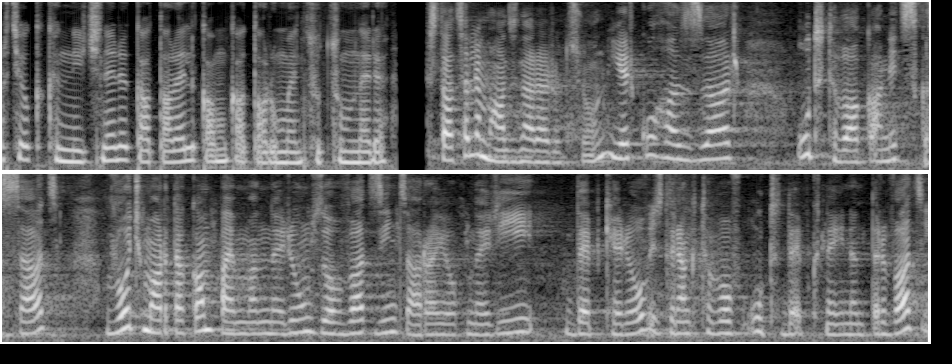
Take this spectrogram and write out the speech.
արդյոք քննիչները կատարել կամ կատարում են ցուցումները։ Ստացել եմ հանձնարարություն 2000 8 թվականից սկսած ոչ մարտական պայմաններում զոհված զինծառայողների դեպքերով, իսկ դրանք թվով 8 դեպքն էին ընտրված,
